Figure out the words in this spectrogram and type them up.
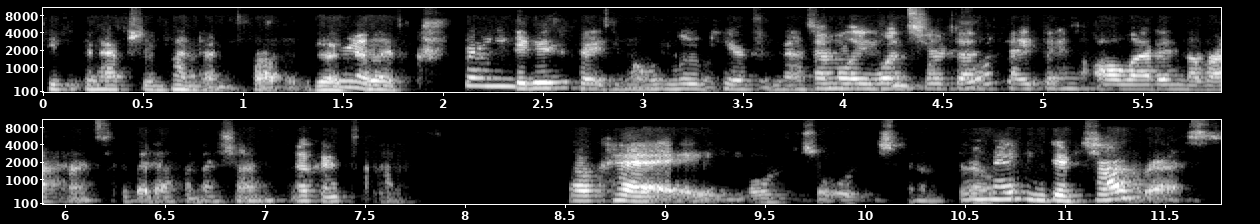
people can actually hunt on your property. That's Really? right. It is crazy. When we moved here from Massachusetts. Emily, once you're done typing, I'll add in the reference to the definition. Okay. Okay, we're making good progress.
